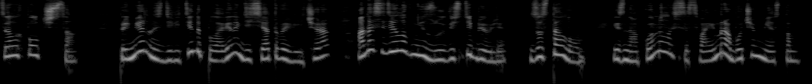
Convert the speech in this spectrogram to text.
Целых полчаса. Примерно с девяти до половины десятого вечера она сидела внизу в вестибюле, за столом, и знакомилась со своим рабочим местом.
